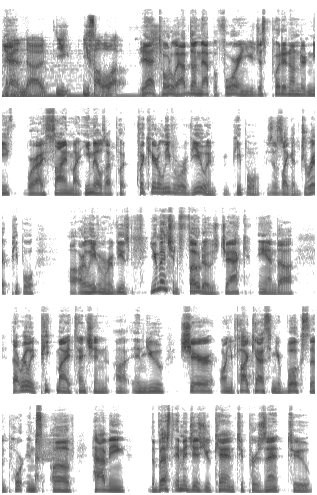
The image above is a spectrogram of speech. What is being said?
Yeah. And uh, you, you follow up. Yeah, totally. I've done that before, and you just put it underneath where I sign my emails. I put click here to leave a review, and people, it's just like a drip. People uh, are leaving reviews. You mentioned photos, Jack, and uh, that really piqued my attention. Uh, and you share on your podcast and your books the importance of having the best images you can to present to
